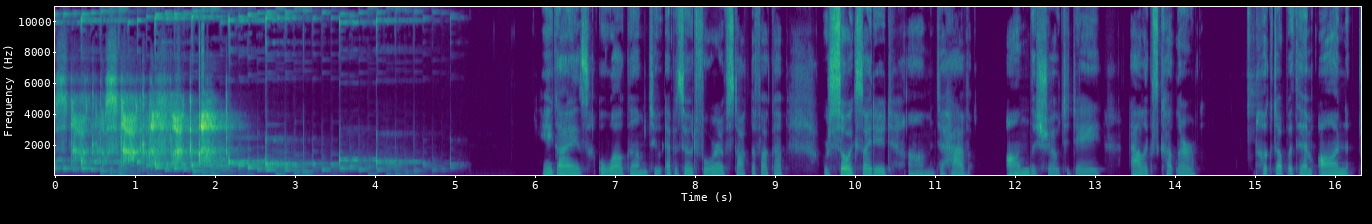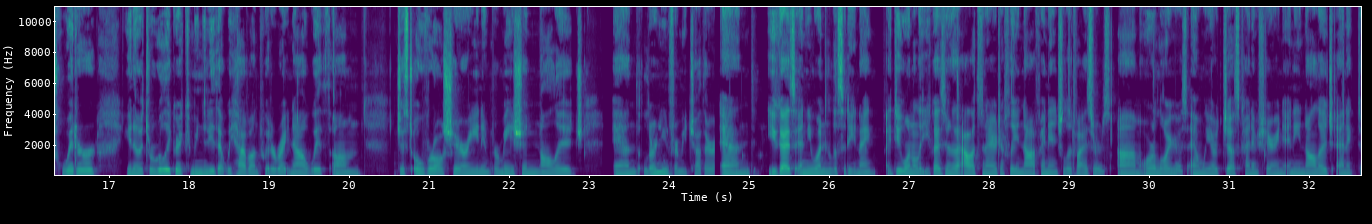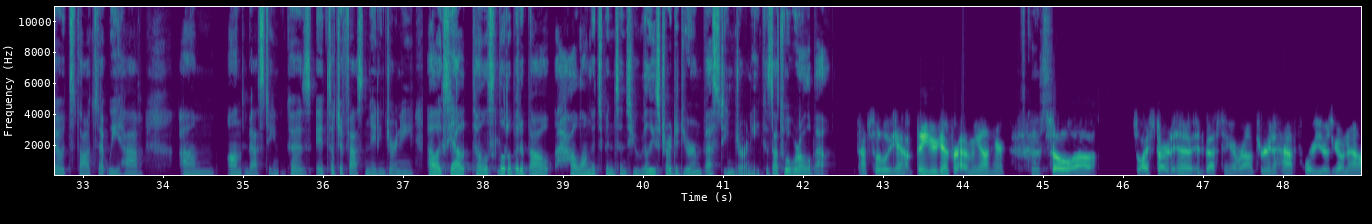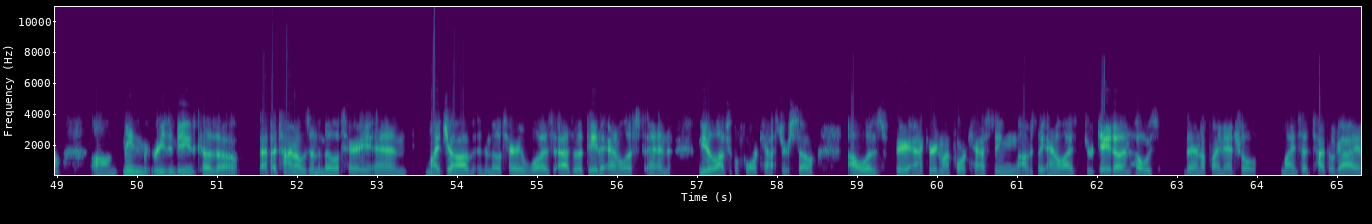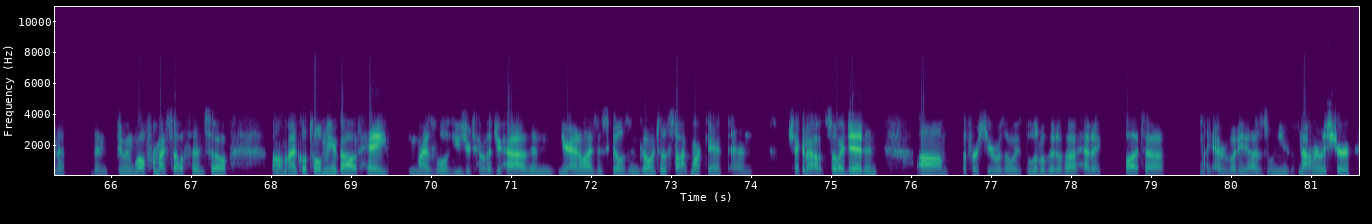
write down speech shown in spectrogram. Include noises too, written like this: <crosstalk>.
Stock, stock the fuck up. Hey guys, welcome to episode four of Stock the Fuck Up. We're so excited um, to have on the show today Alex Cutler. Hooked up with him on Twitter. You know, it's a really great community that we have on Twitter right now with um, just overall sharing information, knowledge, and learning from each other. And you guys, anyone listening, I, I do want to let you guys know that Alex and I are definitely not financial advisors um, or lawyers, and we are just kind of sharing any knowledge, anecdotes, thoughts that we have um, on investing because it's such a fascinating journey. Alex, yeah, tell us a little bit about how long it's been since you really started your investing journey because that's what we're all about. Absolutely, yeah. Thank you again for having me on here. Of course. So, uh, so I started uh, investing around three and a half, four years ago now. Um, main reason being is because uh, at that time I was in the military, and my job in the military was as a data analyst and meteorological forecaster. So I was very accurate in my forecasting, obviously analyzed through data, and always been a financial mindset type of guy, and I've been doing well for myself. And so um, my uncle told me about, hey, you might as well use your talent that you have and your analyzing skills and go into the stock market and check it out. So I did, and um, the first year was always a little bit of a headache, but uh, like everybody does when you're not really sure.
